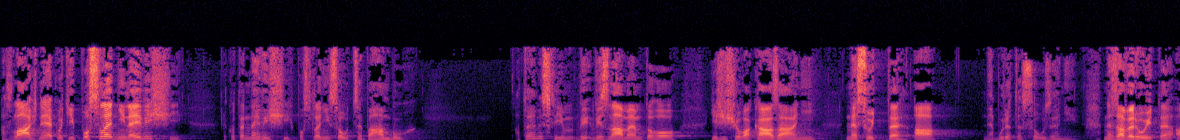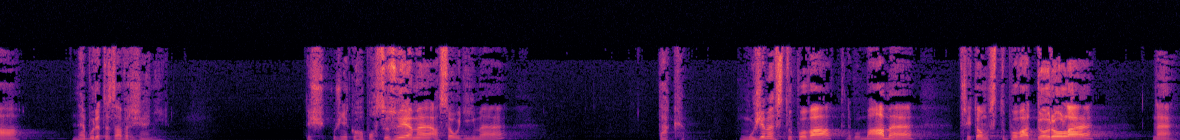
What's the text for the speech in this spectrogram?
A zvláštně jako ti poslední, nejvyšší, jako ten nejvyšší poslední soudce, Pán Bůh. A to je, myslím, vyznámem toho Ježíšova kázání. Nesuďte a nebudete souzeni. Nezavedujte a nebudete zavrženi. Když už někoho posuzujeme a soudíme, tak můžeme vstupovat, nebo máme přitom vstupovat do role ne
